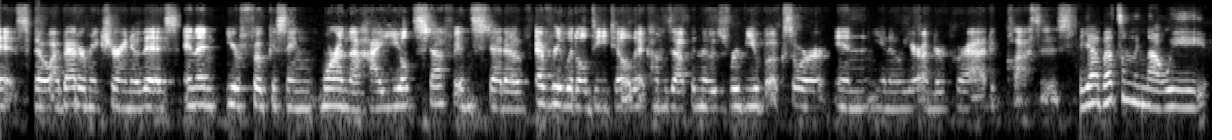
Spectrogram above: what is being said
bit so I better make sure I know this and then you're focusing more on the high yield stuff instead of every little detail that comes up in those review books or in you know your undergrad classes. Yeah, that's something that we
